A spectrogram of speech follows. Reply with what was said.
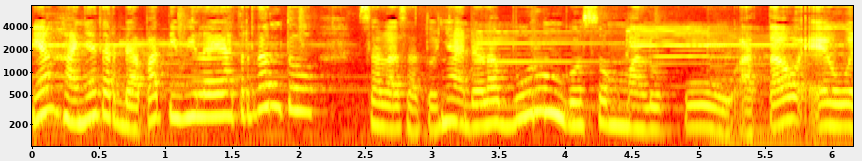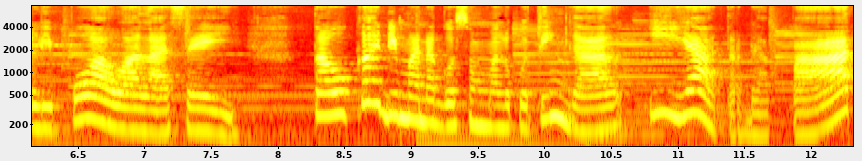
yang hanya terdapat di wilayah tertentu. Salah satunya adalah burung gosong Maluku atau Eulipoa walasei. Tahukah di mana gosong Maluku tinggal? Iya, terdapat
